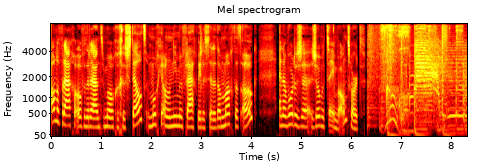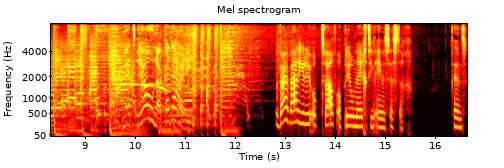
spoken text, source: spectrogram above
Alle vragen over de ruimte mogen gesteld. Mocht je anoniem een vraag willen stellen, dan mag dat ook. En dan worden ze zo meteen beantwoord. Vroeg. Met Rauna Kadari. Waar waren jullie op 12 april 1961? Hens,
